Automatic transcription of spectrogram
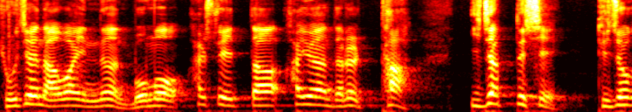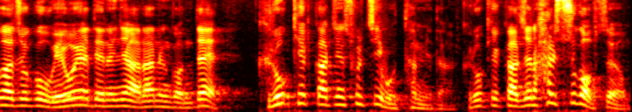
교재에 나와 있는 뭐뭐 할 수 있다, 하여야 한다를 다 이잡듯이 뒤져가지고 외워야 되느냐라는 건데 그렇게까지는 솔직히 못합니다. 그렇게까지는 할 수가 없어요.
